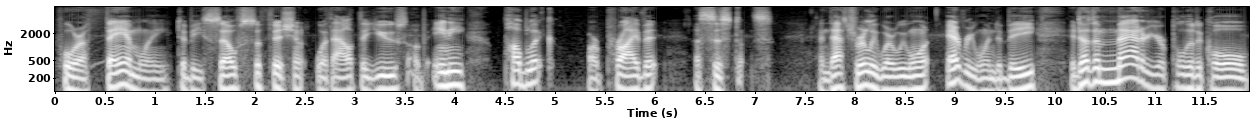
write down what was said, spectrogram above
for a family to be self sufficient without the use of any public or private assistance. And that's really where we want everyone to be. It doesn't matter your political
